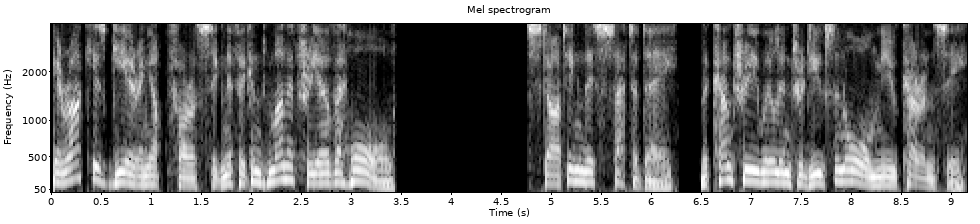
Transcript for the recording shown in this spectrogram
Iraq is gearing up for a significant monetary overhaul. Starting this Saturday, the country will introduce an all-new currency,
